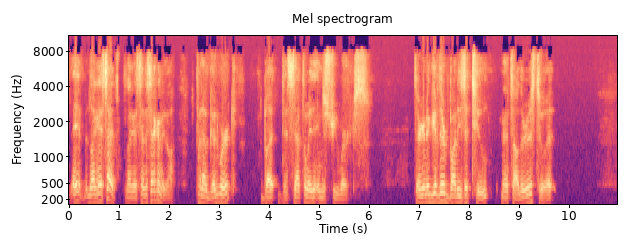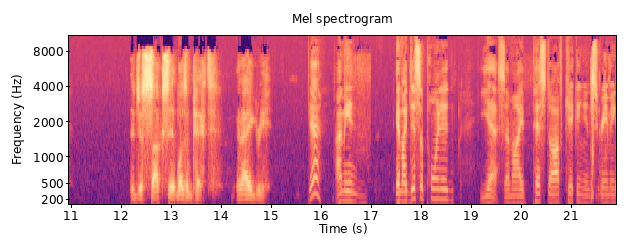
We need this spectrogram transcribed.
It, like I said, like I said a second ago, put out good work, but that's not the way the industry works. They're going to give their buddies a toot. and That's all there is to it. It just sucks it wasn't picked. and I agree. Yeah, I mean, am I disappointed? Yes. Am I pissed off, kicking and screaming?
